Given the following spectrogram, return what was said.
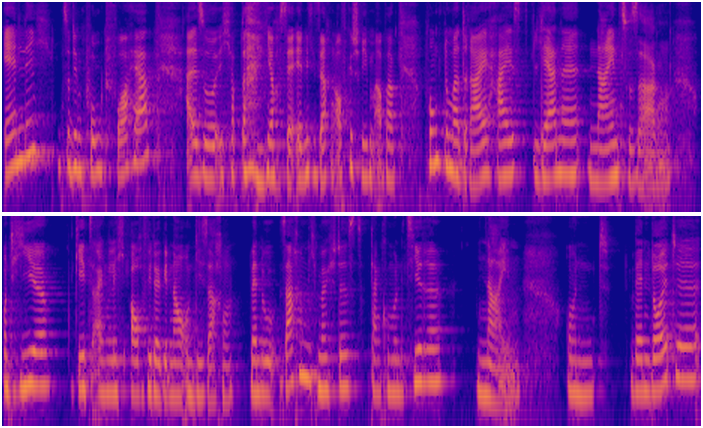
ähnlich zu dem Punkt vorher. Also ich habe da ja auch sehr ähnliche Sachen aufgeschrieben, aber Punkt Nummer drei heißt, lerne Nein zu sagen. Und hier geht's eigentlich auch wieder genau um die Sachen. Wenn du Sachen nicht möchtest, dann kommuniziere Nein. Und wenn Leute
